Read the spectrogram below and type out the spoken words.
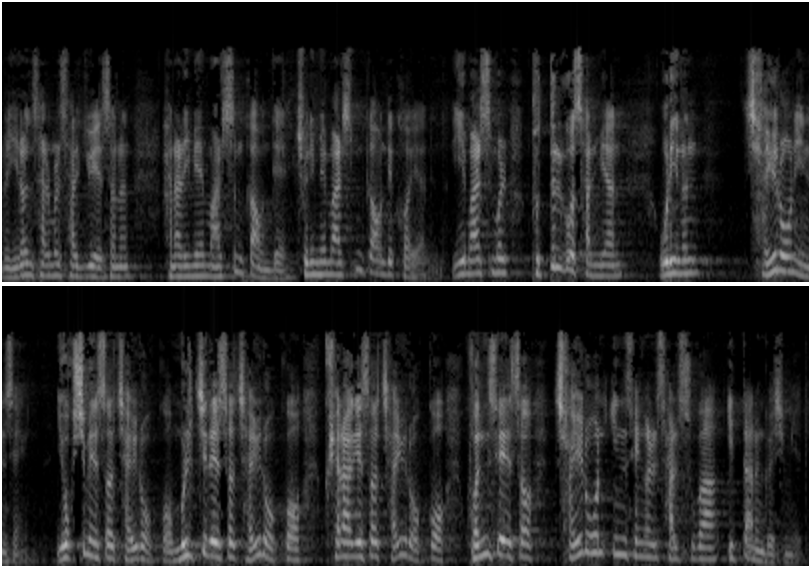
이런 삶을 살기 위해서는 하나님의 말씀 가운데, 주님의 말씀 가운데 거해야 된다. 이 말씀을 붙들고 살면 우리는 자유로운 인생, 욕심에서 자유롭고, 물질에서 자유롭고, 쾌락에서 자유롭고, 권세에서 자유로운 인생을 살 수가 있다는 것입니다.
